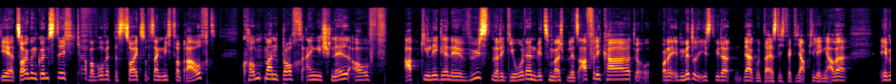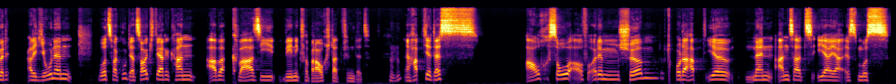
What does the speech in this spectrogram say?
die Erzeugung günstig, aber wo wird das Zeug sozusagen nicht verbraucht, kommt man doch eigentlich schnell auf abgelegene Wüstenregionen, wie zum Beispiel jetzt Afrika oder eben Middle East wieder. Ja gut, da ist nicht wirklich abgelegen, aber eben Regionen, wo zwar gut erzeugt werden kann, aber quasi wenig Verbrauch stattfindet. Mhm. Habt ihr das auch so auf eurem Schirm oder habt ihr einen Ansatz eher, ja, es muss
